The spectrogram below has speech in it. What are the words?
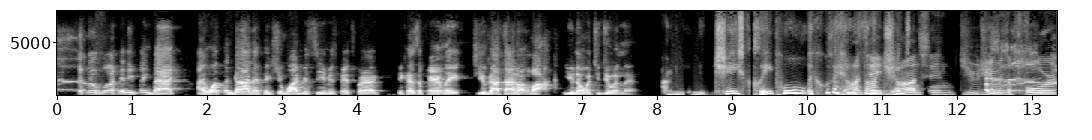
I don't want anything back. I want the guy that picks your wide receivers, Pittsburgh, because apparently you got that on lock. You know what you're doing there. I mean, Chase Claypool? Like, who the hell thought Chase Johnson, Juju in the fourth,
